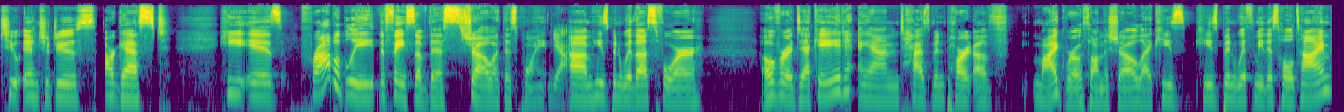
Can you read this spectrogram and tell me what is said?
to introduce our guest. He is probably the face of this show at this point. Yeah. Um, he's been with us for over a decade and has been part of my growth on the show. Like he's he's been with me this whole time.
